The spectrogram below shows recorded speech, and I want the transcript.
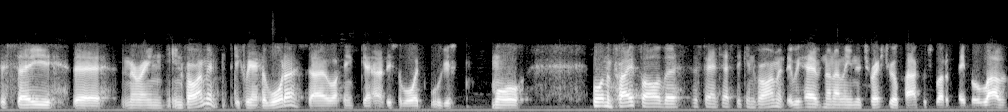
to see the marine environment, particularly underwater. So I think uh, this award will just more more than profile the, the fantastic environment that we have, not only in the terrestrial park, which a lot of people love,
